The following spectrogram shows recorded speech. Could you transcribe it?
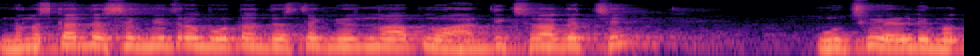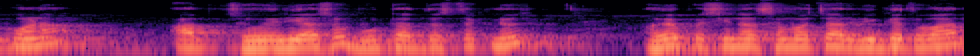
નમસ્કાર દર્શક મિત્રો, બોટાદ દસ્તક ન્યૂઝમાં આપનું હાર્દિક સ્વાગત છે. હું છું એલડી મકવાણા. આપ જોઈ રહ્યા છો બોટાદ દસ્તક ન્યૂઝ. હવે પછીના સમાચાર વિગતવાર.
